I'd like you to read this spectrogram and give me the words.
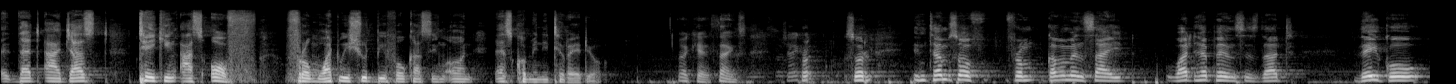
that are just taking us off from what we should be focusing on as community radio. Okay, thanks. Jacob? Sorry, in terms of from government side, what happens is that they go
